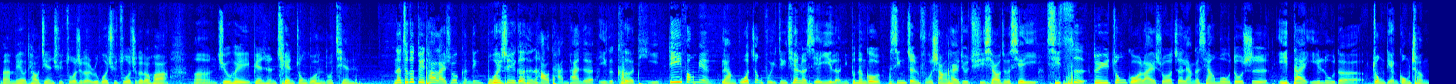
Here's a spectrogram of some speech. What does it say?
呃，没有条件去做这个。如果去做这个的话，嗯，就会变成欠中国很多钱。那这个对他来说肯定不会是一个很好谈判的一个课题。第一方面，两国政府已经签了协议了，你不能够新政府上台就取消这个协议。其次，对于中国来说，这两个项目都是一带一路的重点工程。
